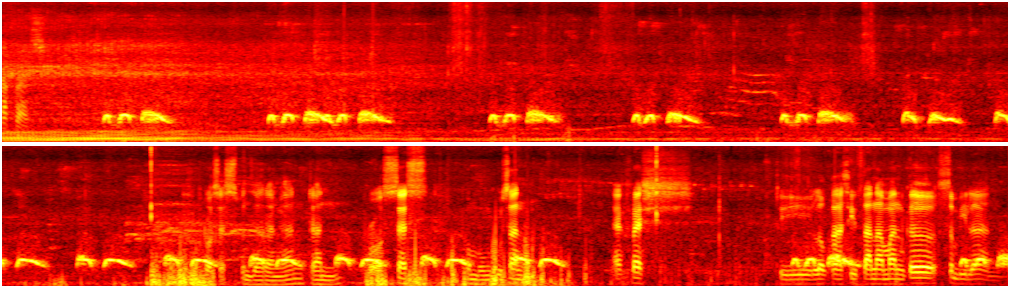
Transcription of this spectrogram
atas. Proses penjarangan dan proses pembungkusan fresh di lokasi tanaman ke 9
